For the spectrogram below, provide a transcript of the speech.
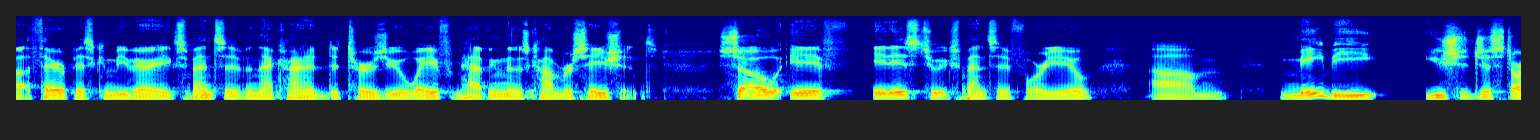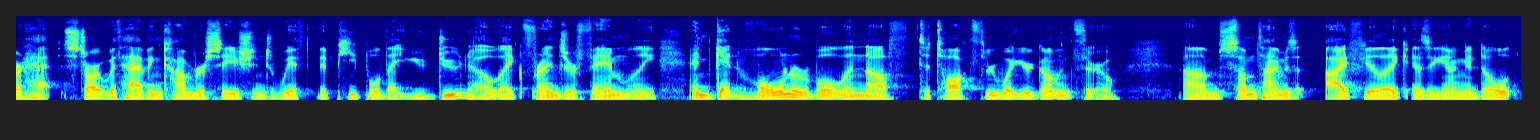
a therapist can be very expensive, and that kind of deters you away from having those conversations. So if it is too expensive for you, um, maybe you should just start ha- start with having conversations with the people that you do know, like friends or family, and get vulnerable enough to talk through what you're going through. Um, sometimes I feel like as a young adult,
